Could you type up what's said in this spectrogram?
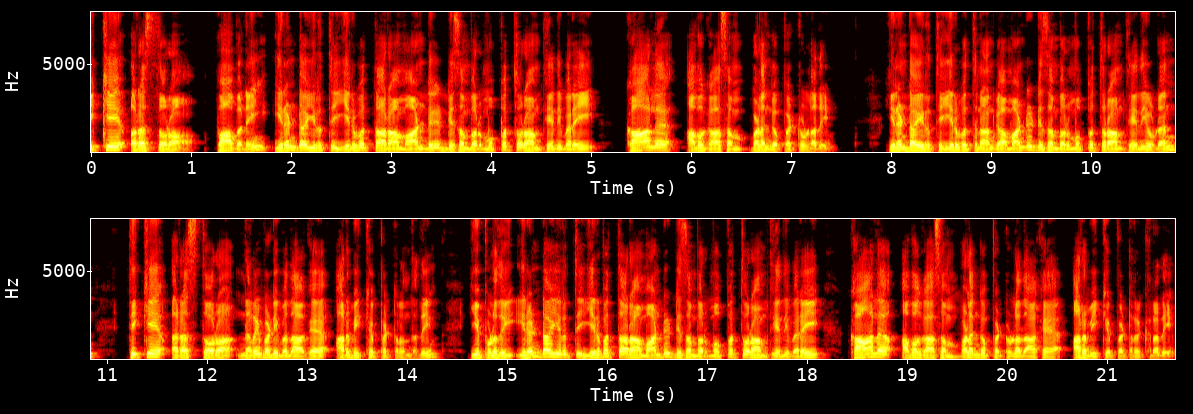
திக்கே ரெஸ்தோரா பாவனை இரண்டாயிரத்தி இருபத்தாறாம் ஆண்டு டிசம்பர் முப்பத்தோராம் தேதி வரை கால அவகாசம் வழங்கப்பட்டுள்ளது. இரண்டாயிரத்தி இருபத்தி நான்காம் ஆண்டு டிசம்பர் முப்பத்தோராம் தேதியுடன் திக்கே ரெஸ்தோரா நிறைவடைவதாக அறிவிக்கப்பட்டிருந்தது. இப்பொழுது இரண்டாயிரத்தி இருபத்தாறாம் ஆண்டு டிசம்பர் முப்பத்தோராம் தேதி வரை கால அவகாசம் வழங்கப்பட்டுள்ளதாக அறிவிக்கப்பட்டிருக்கிறது.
